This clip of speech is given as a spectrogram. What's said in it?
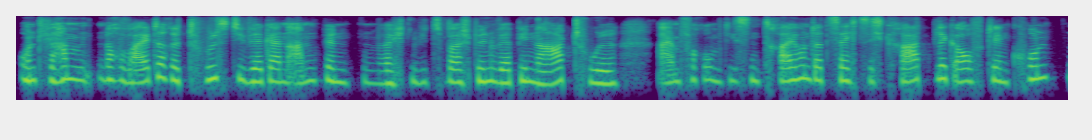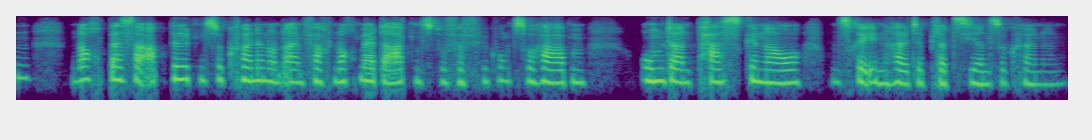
Und wir haben noch weitere Tools, die wir gerne anbinden möchten, wie zum Beispiel ein Webinar-Tool, einfach um diesen 360-Grad-Blick auf den Kunden noch besser abbilden zu können und einfach noch mehr Daten zur Verfügung zu haben, um dann passgenau unsere Inhalte platzieren zu können.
